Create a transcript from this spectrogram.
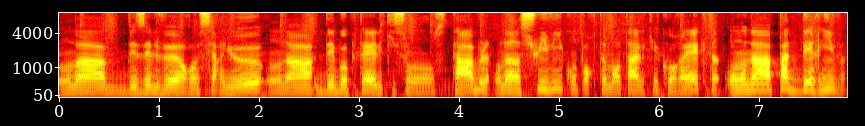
on a des éleveurs euh, sérieux, on a des bobtails qui sont stables, on a un suivi comportemental qui est correct, on n'a pas de dérive.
